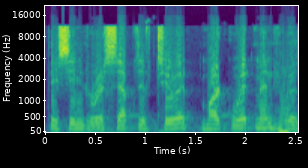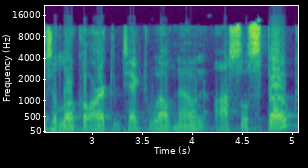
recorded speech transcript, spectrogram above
they seemed receptive to it. Mark Whitman, who is a local architect, well-known, also spoke.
